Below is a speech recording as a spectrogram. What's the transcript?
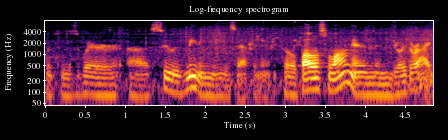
which is where uh, Sue is meeting me this afternoon. So follow us along and enjoy the ride.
